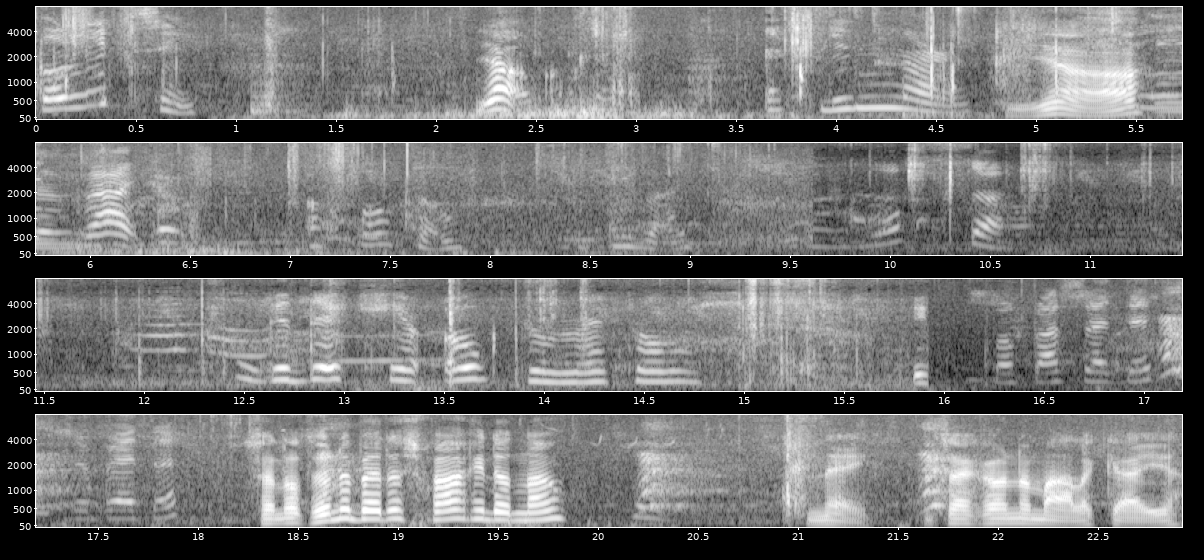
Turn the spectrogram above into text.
Politie. Ja. Een vlinder. Ja. In een wei. Een foto. Die wei. Rossen. Dit denk je ook doen met ons. Papa zei dit is de bedden. Zijn dat hunnebedders? Vraag je dat nou? Nee, het zijn gewoon normale keien.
